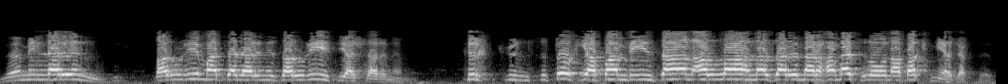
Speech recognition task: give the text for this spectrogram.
müminlerin zaruri maddelerini, zaruri ihtiyaçlarını 40 gün stok yapan bir insan Allah nazarı merhametle ona bakmayacaktır.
